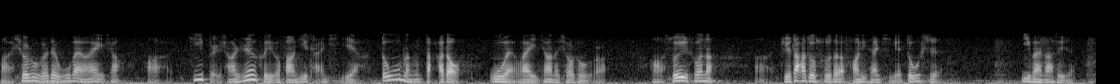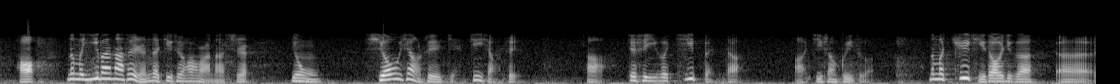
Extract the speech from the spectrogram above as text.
啊，销售额在五百万以上啊，基本上任何一个房地产企业啊都能达到五百万以上的销售额啊，所以说呢啊，绝大多数的房地产企业都是一般纳税人。好，那么一般纳税人的计税方法呢是用销项税减进项税啊，这是一个基本的啊计算规则。那么具体到这个呃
